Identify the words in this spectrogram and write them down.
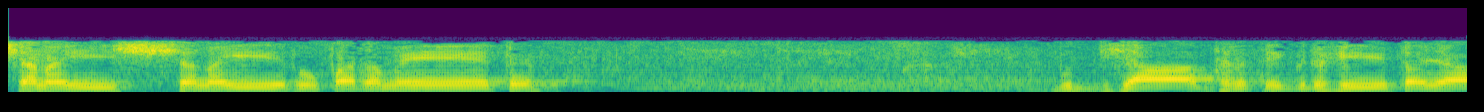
శనై శనైరుపరమేత్ బుద్ధ్యాధృతి గృహీతయా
